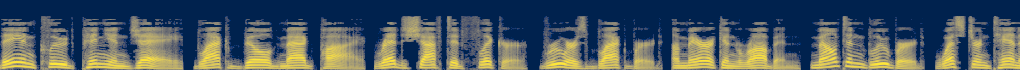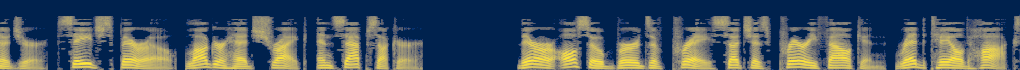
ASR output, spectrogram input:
They include pinyon jay, black-billed magpie, red-shafted flicker, brewer's blackbird, American robin, mountain bluebird, western tanager, sage sparrow, loggerhead shrike, and sapsucker. There are also birds of prey such as prairie falcon, red-tailed hawks,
